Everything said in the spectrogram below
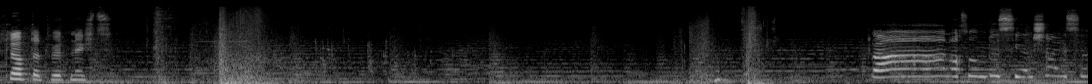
Ich glaube, das wird nichts. Ah, noch so ein bisschen Scheiße.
